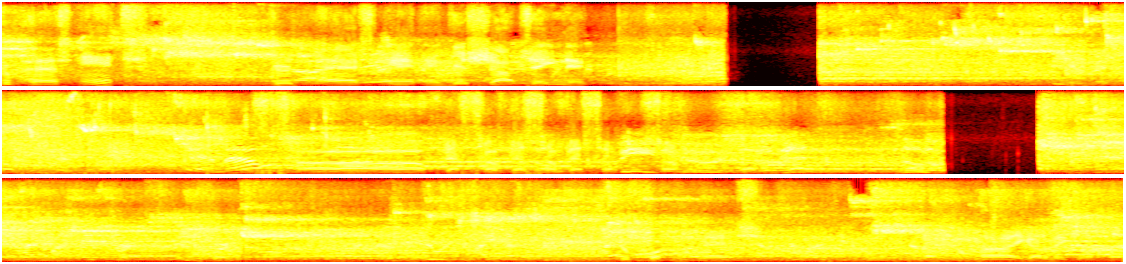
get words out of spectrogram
Good pass, Ant. Good pass, Ant, and good shot, J. Nick. Yeah, Mel. Tough. That's. That's tough. That's tough. That's tough. That's so. Good fucking pass. I gotta make that.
